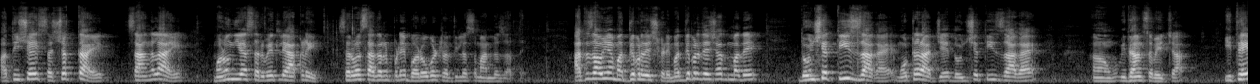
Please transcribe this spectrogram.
अतिशय सशक्त आहे चांगला आहे. म्हणून या सर्वेतले आकडे सर्वसाधारणपणे बरोबर ठरतील असं मानलं जात आहे आता जाऊया मध्य प्रदेशकडे मध्य प्रदेशामध्ये दोनशे तीस जागा आहे. मोठं राज्य आहे. दोनशे तीस जागा आहे विधानसभेच्या. इथे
